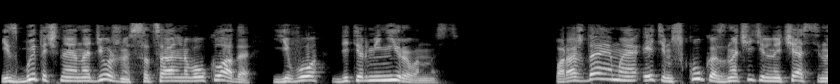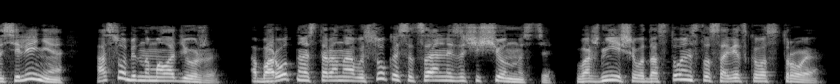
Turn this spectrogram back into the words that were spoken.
Избыточная надежность социального уклада, его детерминированность. Порождаемая этим скука значительной части населения, особенно молодежи, оборотная сторона высокой социальной защищенности, важнейшего достоинства советского строя.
